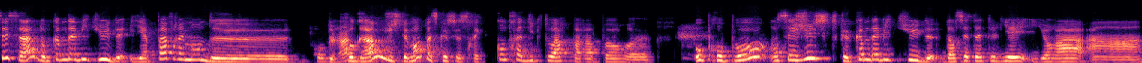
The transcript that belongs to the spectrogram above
C'est ça. Donc, comme d'habitude, il n'y a pas vraiment de programme. justement, parce que ce serait contradictoire par rapport euh, aux propos. On sait juste que, comme d'habitude, dans cet atelier, il y aura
